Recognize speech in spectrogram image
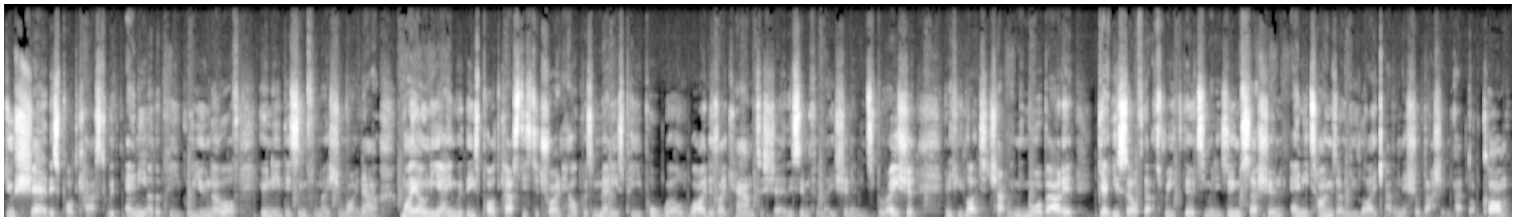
do share this podcast with any other people you know of who need this information right now. My only aim with these podcasts is to try and help as many people worldwide as I can to share this information and inspiration. And if you'd like to chat with me more about it, get yourself that 330 minute Zoom session any time zone you like at initial-impact.com.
